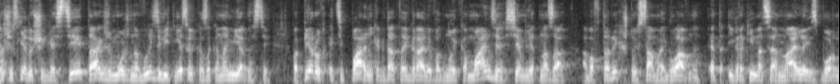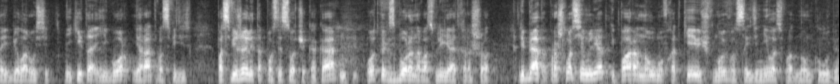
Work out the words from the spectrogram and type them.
Наших следующих гостей также можно выделить несколько закономерностей. Во-первых, эти парни когда-то играли в одной команде 7 лет назад, а во-вторых, что и самое главное, это игроки национальной сборной Беларуси. Никита, Егор, я рад вас видеть. Посвежели-то после Сочи как, а? Вот как сборы на вас влияют хорошо. Ребята, прошло 7 лет, и пара Наумов-Хаткевич вновь воссоединилась в одном клубе.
